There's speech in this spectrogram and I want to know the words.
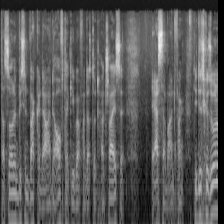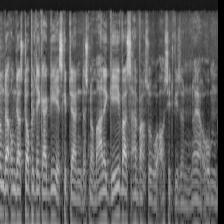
Das soll ein bisschen wackeln. Der Auftraggeber fand das total scheiße. Erst am Anfang. Die Diskussion um, da, um das Doppeldecker G. Es gibt ja das normale G, was einfach so aussieht wie so ein, naja, oben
